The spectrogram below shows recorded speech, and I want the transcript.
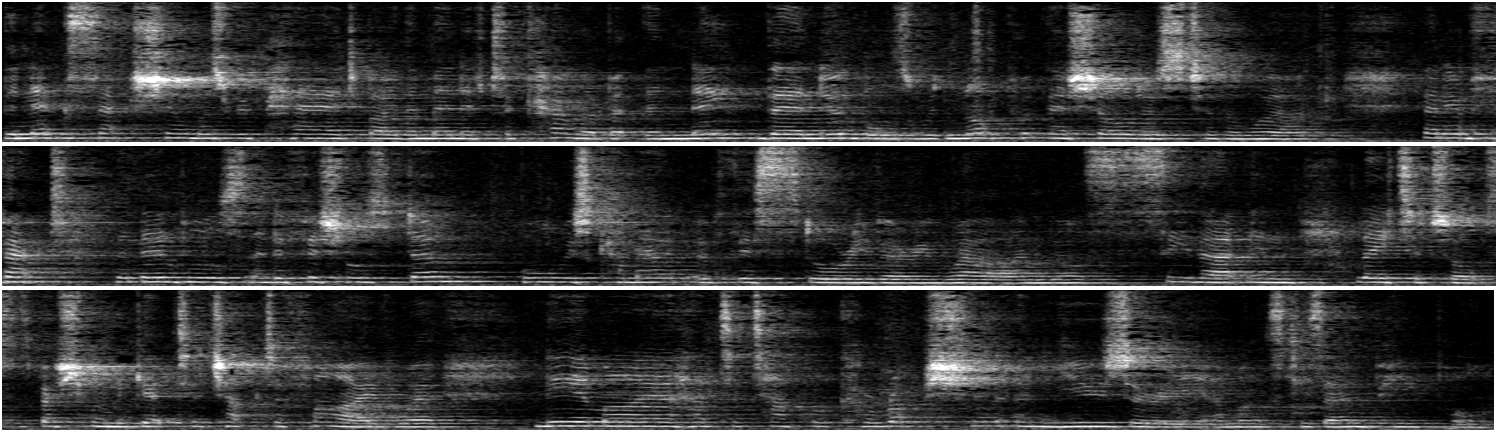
The next section was repaired by the men of Tekoa, but the na- their nobles would not put their shoulders to the work. And in fact, the nobles and officials don't always come out of this story very well, and we'll see that in later talks, especially when we get to chapter 5, where Nehemiah had to tackle corruption and usury amongst his own people.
